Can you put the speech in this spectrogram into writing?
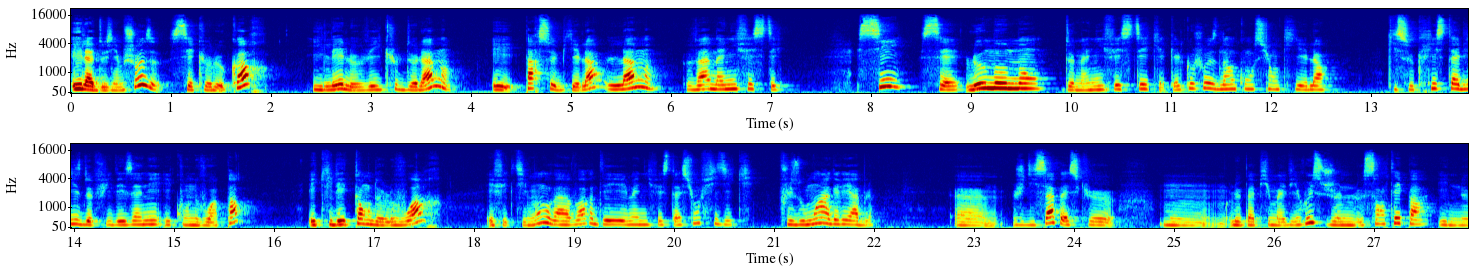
Et la deuxième chose, c'est que le corps, il est le véhicule de l'âme, et par ce biais-là, l'âme va manifester. Si c'est le moment de manifester qu'il y a quelque chose d'inconscient qui est là, qui se cristallise depuis des années et qu'on ne voit pas, et qu'il est temps de le voir, effectivement, on va avoir des manifestations physiques, plus ou moins agréables. Euh, je dis ça parce que le papillomavirus, je ne le sentais pas. Il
